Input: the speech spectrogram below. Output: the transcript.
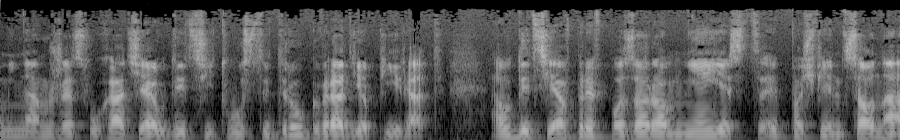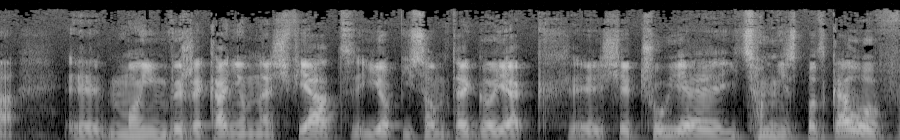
Przypominam, że słuchacie audycji Tłusty Druk w Radio Pirat. Audycja wbrew pozorom nie jest e, poświęcona e, moim wyrzekaniom na świat i opisom tego, jak e, się czuję i co mnie spotkało w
